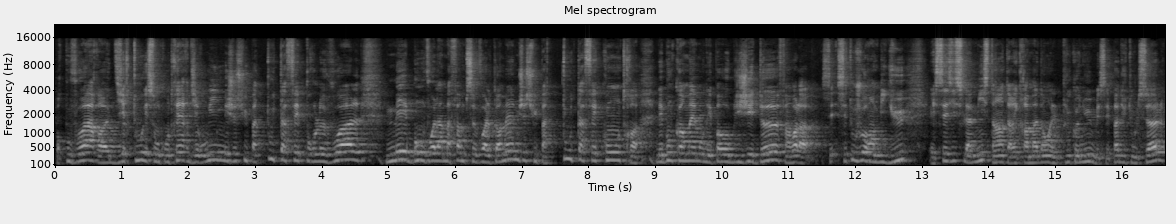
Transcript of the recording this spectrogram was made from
pour pouvoir euh, dire tout et son contraire, dire oui, mais je suis pas tout à fait pour le voile, mais bon, voilà, ma femme se voile quand même, je suis pas tout à fait contre, mais bon, quand même, on n'est pas obligé de. Enfin voilà, c'est toujours ambigu. Et ces islamistes, hein, Tariq Ramadan est le plus connu, mais c'est pas du tout le seul,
